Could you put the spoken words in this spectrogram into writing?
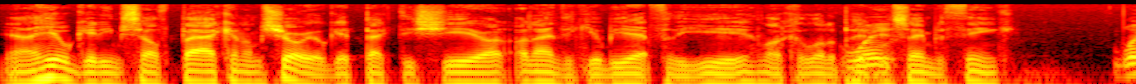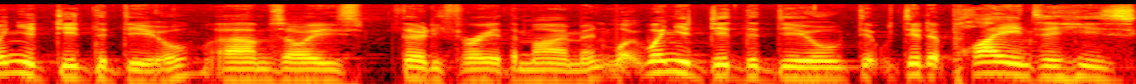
you know, he'll get himself back, and I'm sure he'll get back this year. I, I don't think he'll be out for the year, like a lot of people When- seem to think. when you did the deal, um, so he's 33 at the moment. When you did the deal, did, did it play into his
